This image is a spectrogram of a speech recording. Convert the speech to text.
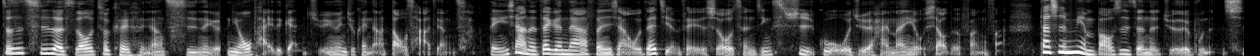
就是吃的时候就可以很像吃那个牛排的感觉，因为你就可以拿刀叉这样叉。等一下呢，再跟大家分享我在减肥的时候曾经试过，我觉得还蛮有效的方法。但是面包是真的绝对不能吃。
